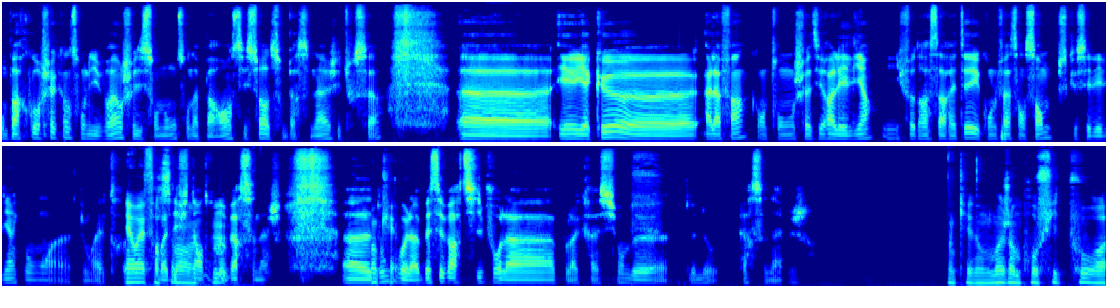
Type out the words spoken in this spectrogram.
on parcourt chacun son livret, on choisit son nom, son apparence, l'histoire de son personnage et tout ça. Euh, et il y a que euh, à la fin, quand on choisira les liens, il faudra s'arrêter et qu'on le fasse ensemble, puisque c'est les liens qui vont, être et ouais, définis entre nos mm. personnages. Donc voilà, ben, c'est parti pour la, pour la création de, de nos personnages. Ok, donc moi j'en profite pour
